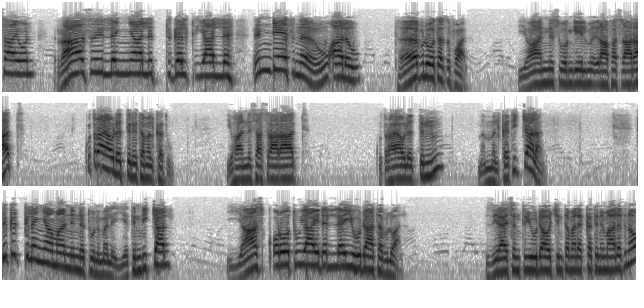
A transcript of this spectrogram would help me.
ሳይሆን ራስህ ለእኛ ልትገልጥ ያለህ እንዴት ነው አለው ተብሎ ተጽፏል። ዮሐንስ ወንጌል ምዕራፍ አሥራ አራት ቁጥር ሀያ ሁለትን ተመልከቱ። ዮሐንስ አሥራ አራት ቁጥር ሀያ ሁለትን መመልከት ይቻላል ትክክለኛ ማንነቱን መለየት እንዲቻል የአስቆሮቱ ያይደለ ይሁዳ ተብሏል። እዚህ ላይ ስንት ይሁዳዎችን ተመለከትን ማለት ነው?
